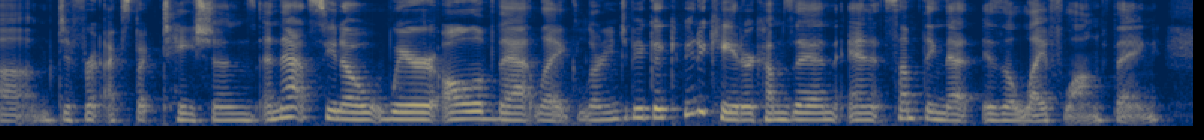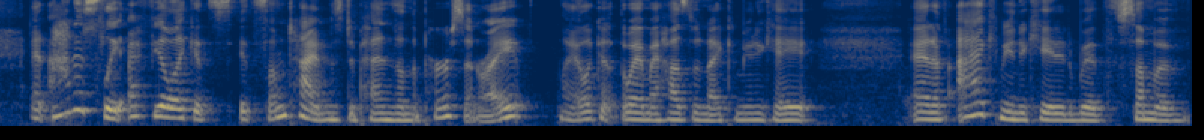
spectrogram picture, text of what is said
um, different expectations. And that's, you know, where all of that, like learning to be a good communicator comes in. And it's something that is a lifelong thing. And honestly, I feel like it's, it sometimes depends on the person, right? Like I look at the way my husband and I communicate. And if I communicated with some of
